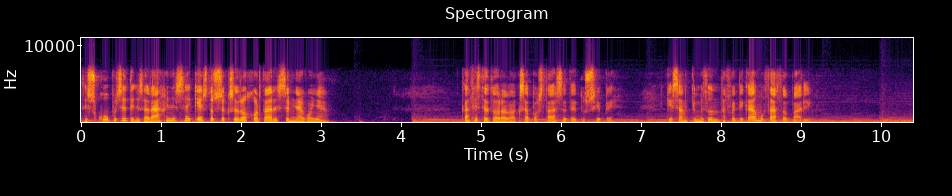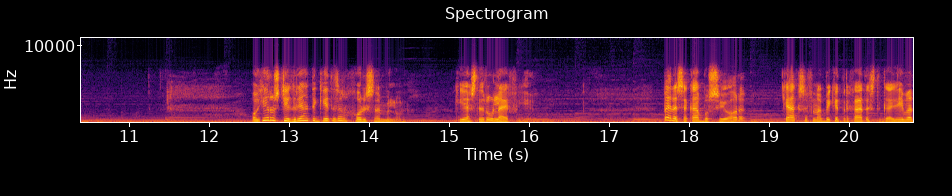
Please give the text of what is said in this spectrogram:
τη σκούπισε, την ξαράχνισε και έστρωσε ξερό χορτάρι σε μια γωνιά. Καθίστε τώρα να ξαποστάσετε, τους είπε, και σαν κοιμηθούν τα αφεντικά μου θα έρθω πάλι. Ο γέρος και η γριά την κοίταζαν χωρίς να μιλούν, και η Αστερούλα έφυγε. Πέρασε κάμποση ώρα και άξαφνα μπήκε τρεχάτε στην καλύβα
